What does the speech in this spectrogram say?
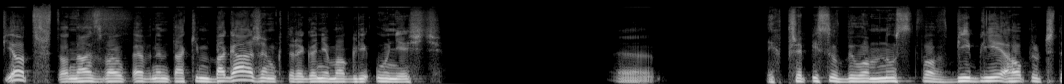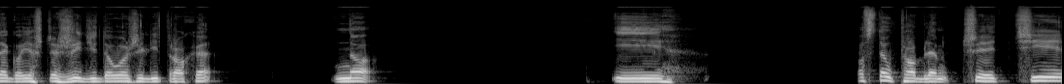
Piotr to nazwał pewnym takim bagażem, którego nie mogli unieść. E, Tych przepisów było mnóstwo w Biblii, a oprócz tego jeszcze Żydzi dołożyli trochę. No i powstał problem, czy ci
